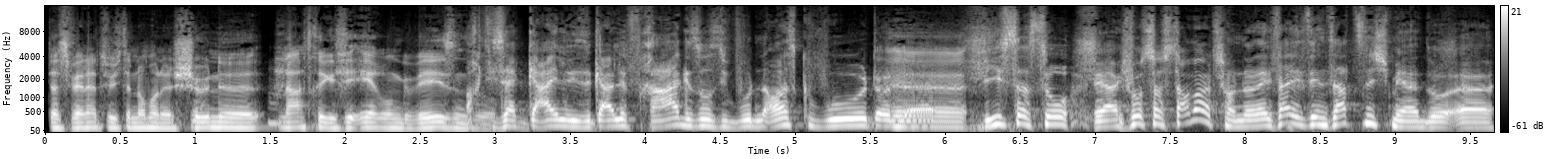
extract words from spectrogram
das wäre natürlich dann nochmal eine schöne nachträgliche Ehrung gewesen. Ach, so. dieser geile, diese geile Frage, so, sie wurden ausgebuht und äh, äh, wie ist das so? Ja, ich wusste das damals schon, oder ich weiß den Satz nicht mehr, so, äh,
